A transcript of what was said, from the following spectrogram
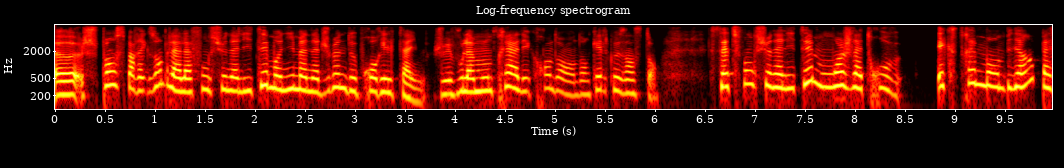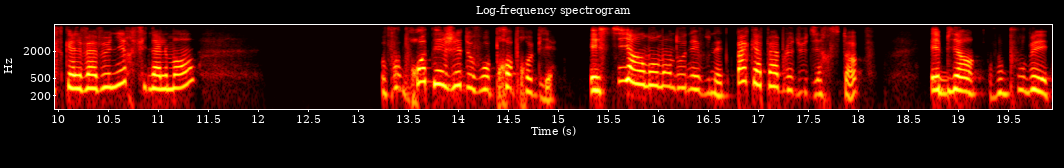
Euh, je pense par exemple à la fonctionnalité Money Management de Pro Time. Je vais vous la montrer à l'écran dans, dans quelques instants. Cette fonctionnalité, moi, je la trouve extrêmement bien parce qu'elle va venir finalement vous protéger de vos propres biais. Et si à un moment donné, vous n'êtes pas capable de dire stop, eh bien, vous pouvez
